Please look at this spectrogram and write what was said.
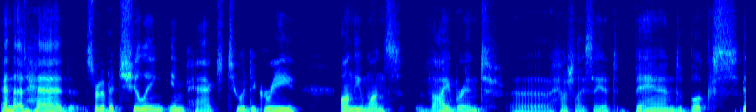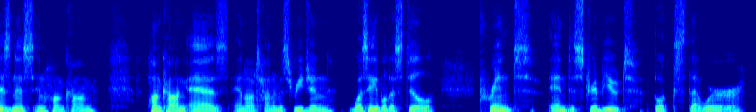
And that had sort of a chilling impact to a degree on the once vibrant, uh, how shall I say it, banned books business in Hong Kong. Hong Kong, as an autonomous region, was able to still print and distribute books that were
